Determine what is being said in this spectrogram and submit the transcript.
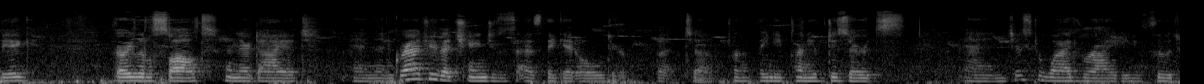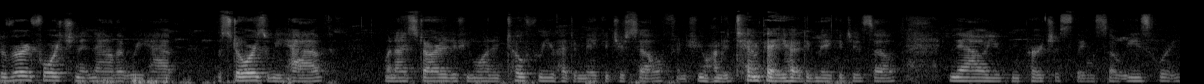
big. Very little salt in their diet, and then gradually that changes as they get older. But uh, they need plenty of desserts and just a wide variety of foods. We're very fortunate now that we have the stores we have. When I started, if you wanted tofu, you had to make it yourself, and if you wanted tempeh, you had to make it yourself. Now you can purchase things so easily.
